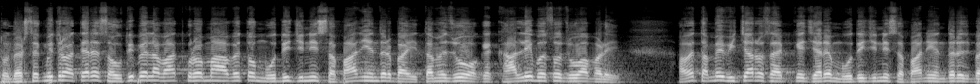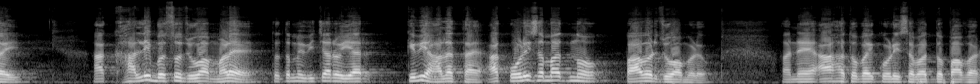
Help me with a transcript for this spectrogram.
તો દર્શક મિત્રો, અત્યારે સૌથી પહેલાં વાત કરવામાં આવે તો મોદીજીની સભાની અંદર ભાઈ, તમે જુઓ કે ખાલી બસો જોવા મળી. હવે તમે વિચારો સાહેબ કે જ્યારે મોદીજીની સભાની અંદર જ ભાઈ, આ ખાલી બસો જોવા મળે, તો તમે વિચારો યાર કેવી હાલત થાય. આ કોળી સમાજનો પાવર જોવા મળ્યો. અને આ હતો ભાઈ કોળી સમાજનો પાવર.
